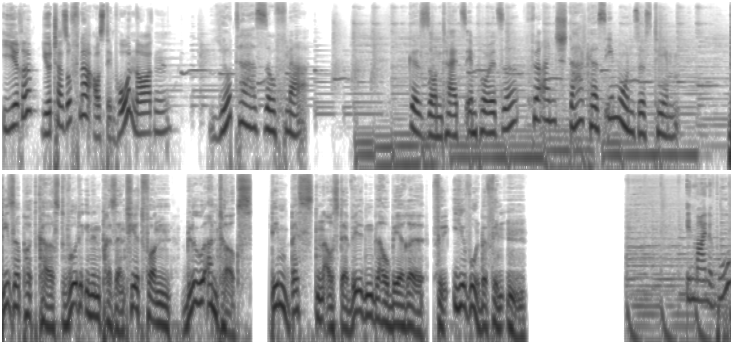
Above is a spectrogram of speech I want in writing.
Ihre Jutta Suffner aus dem hohen Norden. Jutta Suffner. Gesundheitsimpulse für ein starkes Immunsystem. Dieser Podcast wurde Ihnen präsentiert von Blue Antox, dem Besten aus der wilden Blaubeere für Ihr Wohlbefinden. In meinem Buch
